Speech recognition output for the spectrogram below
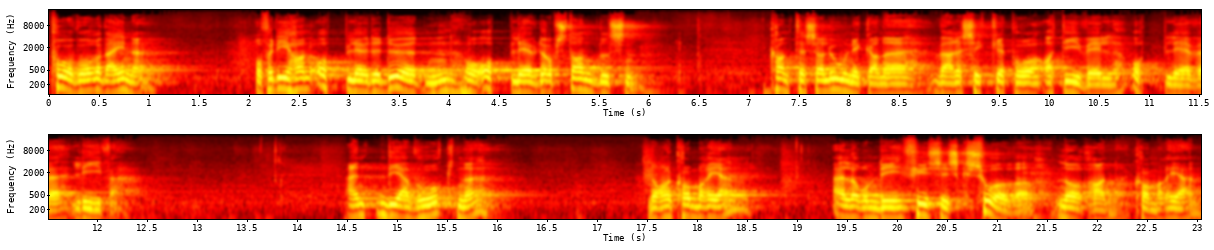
på våre vegne. Og fordi han opplevde døden og opplevde oppstandelsen, kan tessalonikerne være sikre på at de vil oppleve livet. Enten de er våkne når han kommer igjen, eller om de fysisk sover når han kommer igjen,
